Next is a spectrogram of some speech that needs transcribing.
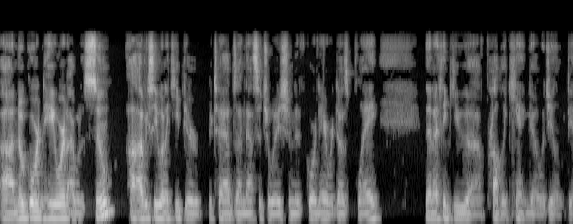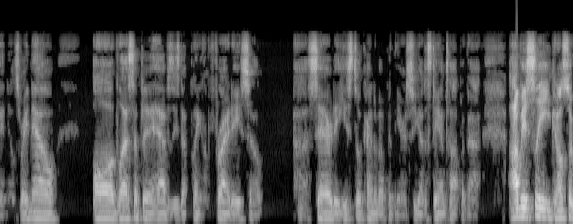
Uh, no Gordon Hayward, I would assume. Uh, obviously, you want to keep your, your tabs on that situation. If Gordon Hayward does play, then I think you uh, probably can't go with Jalen McDaniels right now. All the last update I have is he's not playing on Friday, so uh, Saturday, he's still kind of up in the air, so you got to stay on top of that. Obviously, you can also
